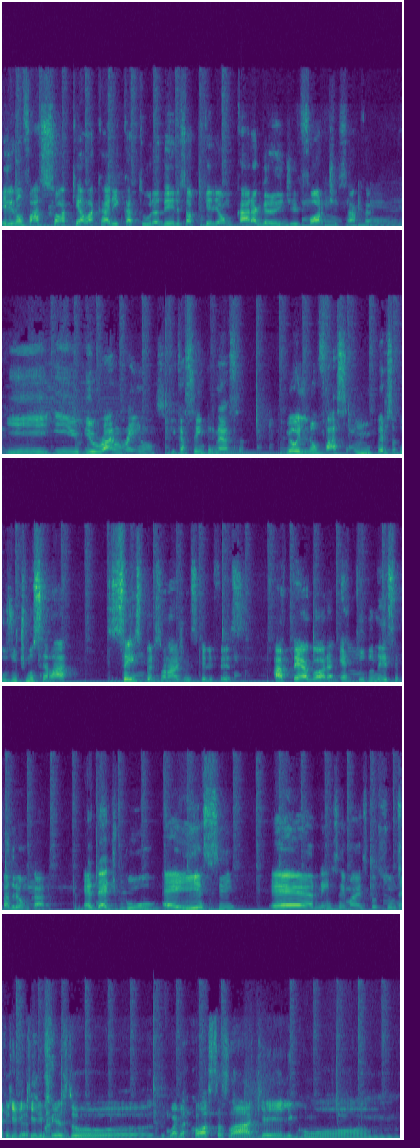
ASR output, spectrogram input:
ele não faz só aquela caricatura dele só porque ele é um cara grande e forte, saca? E, e, e o Ryan Reynolds fica sempre nessa. Meu, ele não faz um Os últimos, sei lá, seis personagens que ele fez até agora. É tudo nesse padrão, cara. É Deadpool, é esse, é. Nem sei mais quantos filmes que ele Aquele fez. que ele fez do, do guarda-costas lá, que é ele com.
